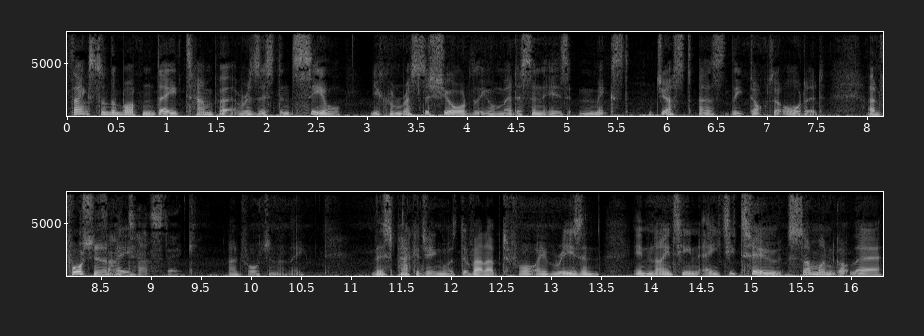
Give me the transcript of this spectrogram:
Thanks to the modern day tamper resistant seal, you can rest assured that your medicine is mixed just as the doctor ordered. Unfortunately, Fantastic. unfortunately, this packaging was developed for a reason. In 1982, someone got their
